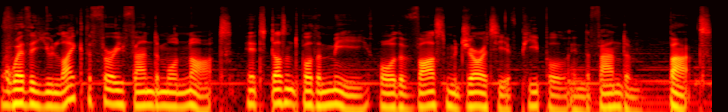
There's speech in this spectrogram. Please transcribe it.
Whether you like the furry fandom or not, it doesn't bother me or the vast majority of people in the fandom. But,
